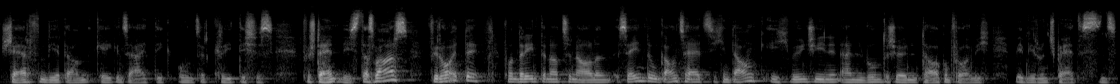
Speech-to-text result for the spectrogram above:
schärfen wir dann gegenseitig unser kritisches Verständnis. Das war's für heute von der internationalen Sendung. Ganz herzlichen Dank. Ich wünsche Ihnen einen wunderschönen Tag und freue mich, wenn wir uns spätestens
